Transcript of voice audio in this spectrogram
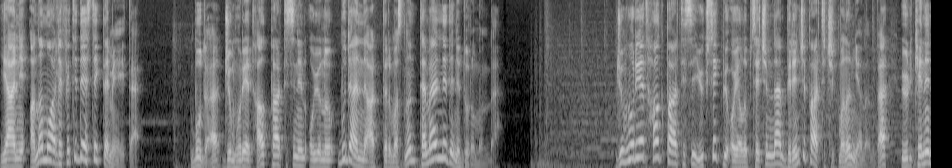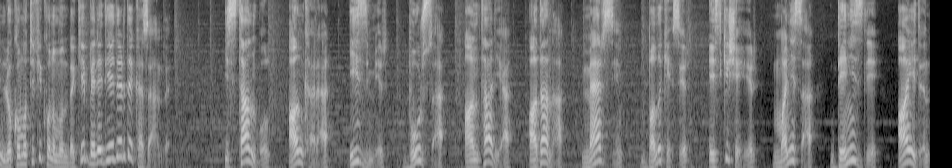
yani ana muhalefeti desteklemeye iter. Bu da Cumhuriyet Halk Partisi'nin oyunu bu denli arttırmasının temel nedeni durumunda. Cumhuriyet Halk Partisi yüksek bir oy alıp seçimden birinci parti çıkmanın yanında ülkenin lokomotifi konumundaki belediyeleri de kazandı. İstanbul, Ankara, İzmir, Bursa, Antalya, Adana, Mersin, Balıkesir, Eskişehir, Manisa, Denizli, Aydın,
